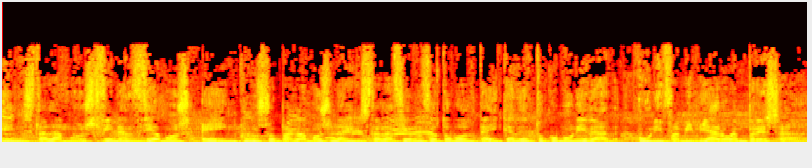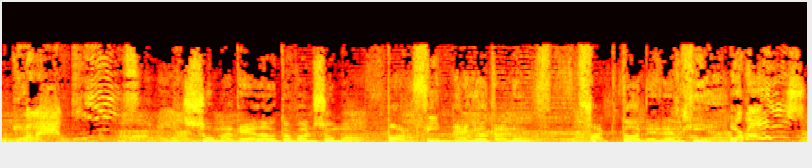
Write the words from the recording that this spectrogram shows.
Instalamos, financiamos e incluso pagamos la instalación fotovoltaica de tu comunidad, unifamiliar o empresa. Súmate al autoconsumo. Por fin hay otra luz. Factor Energía. ¿Lo ves?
